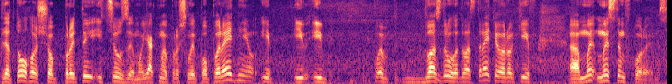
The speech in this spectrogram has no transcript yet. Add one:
для того, щоб пройти і цю зиму, як ми пройшли попередню, і, і, і 22-23 років. Е, Ми, ми з цим впораємося.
